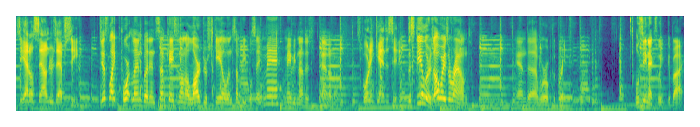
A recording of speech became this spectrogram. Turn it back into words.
Seattle Sounders FC. Just like Portland, but in some cases on a larger scale, and some people say, meh, maybe not as, I don't know. Sporting Kansas City. The Steelers, always around. And uh, we're over the break. We'll see you next week. Goodbye.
